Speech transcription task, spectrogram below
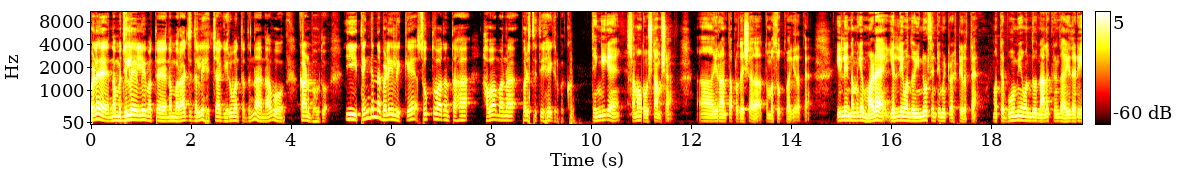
ಬೆಳೆ ನಮ್ಮ ಜಿಲ್ಲೆಯಲ್ಲಿ ಮತ್ತು ನಮ್ಮ ರಾಜ್ಯದಲ್ಲಿ ಹೆಚ್ಚಾಗಿ ಇರುವಂಥದ್ದನ್ನು ನಾವು ಕಾಣಬಹುದು. ಈ ತೆಂಗನ್ನು ಬೆಳೆಯಲಿಕ್ಕೆ ಸೂಕ್ತವಾದಂತಹ ಹವಾಮಾನ ಪರಿಸ್ಥಿತಿ ಹೇಗಿರಬೇಕು? ತೆಂಗಿಗೆ ಸಮ ಉಷ್ಣಾಂಶ ಇರೋಂಥ ಪ್ರದೇಶ ತುಂಬ ಸೂಕ್ತವಾಗಿರುತ್ತೆ. ಇಲ್ಲಿ ನಮಗೆ ಮಳೆ ಎಲ್ಲಿ ಒಂದು ಇನ್ನೂರು ಸೆಂಟಿಮೀಟ್ರ್ ಅಷ್ಟಿರುತ್ತೆ ಮತ್ತು ಭೂಮಿ ಒಂದು ನಾಲ್ಕರಿಂದ ಐದು ಅಡಿ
